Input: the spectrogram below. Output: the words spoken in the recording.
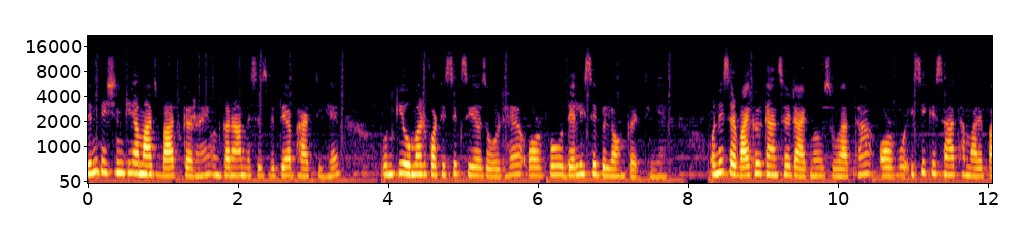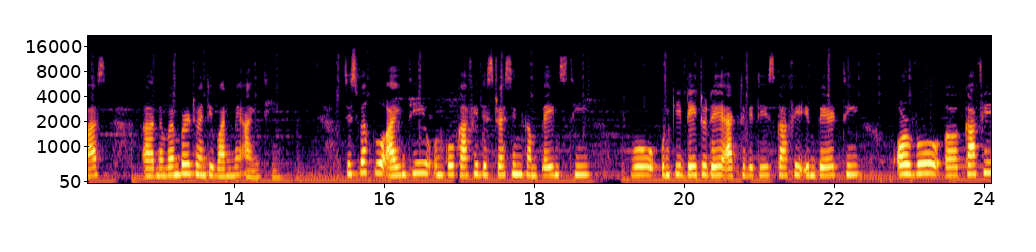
जिन पेशेंट की हम आज बात कर रहे हैं, उनका नाम मिसेस विद्या भारती है। उनकी उम्र 46 इयर्स ओल्ड है और वो दिल्ली से बिलोंग करती हैं। उन्हें सर्वाइकल कैंसर डायग्नोज हुआ था और वो इसी के साथ हमारे पास नवंबर 21 में आई थी। जिस वक्त वो आई थी, उनको काफ़ी डिस्ट्रेसिंग कंप्लेंट्स थी। वो उनकी डे टू डे एक्टिविटीज़ काफ़ी इम्पेयर थी और वो काफ़ी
